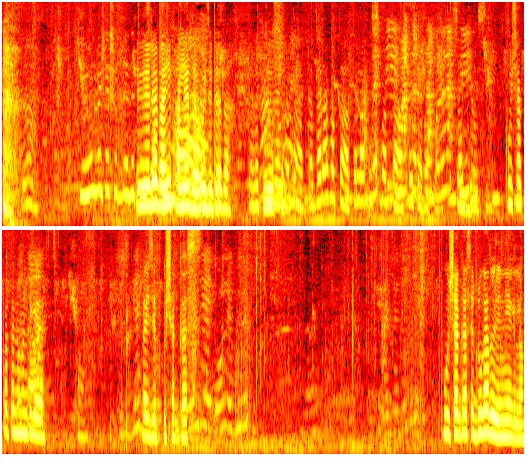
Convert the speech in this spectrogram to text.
গলাই সইছে এই হইছে খাগ হনে খাও কেমন হইছে শুদ্ধ যে এই যে এটা রাই ফালে দাও ওই যেটা পাতা থেকে এই যে গাছ। গাছের ডুগা ধরে নিয়ে গেলাম।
